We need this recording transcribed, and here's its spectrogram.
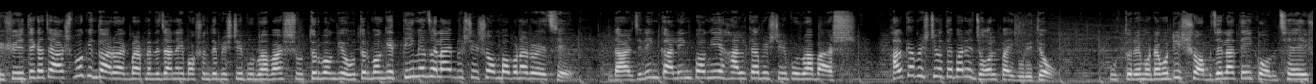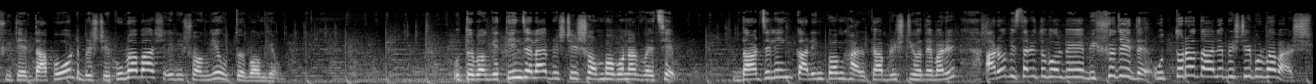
বিশ্বজিতের কাছে আসব, কিন্তু আরও একবার আপনাদের জানাই, বসন্তে বৃষ্টির পূর্বাভাস উত্তরবঙ্গে উত্তরবঙ্গে তিন জেলায় বৃষ্টির সম্ভাবনা রয়েছে। দার্জিলিং কালিম্পংয়ে হালকা বৃষ্টির পূর্বাভাস। হালকা বৃষ্টি হতে পারে জলপাইগুড়িতেও। উত্তরে মোটামুটি সব জেলাতেই কমছে শীতের দাপট, বৃষ্টির পূর্বাভাস, এরই সঙ্গে উত্তরবঙ্গেও। উত্তরবঙ্গে তিন জেলায় বৃষ্টির সম্ভাবনা রয়েছে। দার্জিলিং, কালিম্পং হালকা বৃষ্টি হতে পারে। আরও বিস্তারিত বলবে বিশ্বজিৎ। উত্তরেও তাহলে বৃষ্টির পূর্বাভাস।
